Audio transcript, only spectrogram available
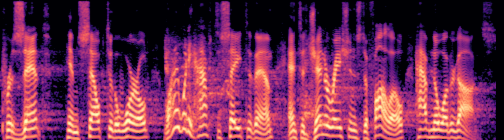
present himself to the world. Why would he have to say to them and to generations to follow, have no other gods?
